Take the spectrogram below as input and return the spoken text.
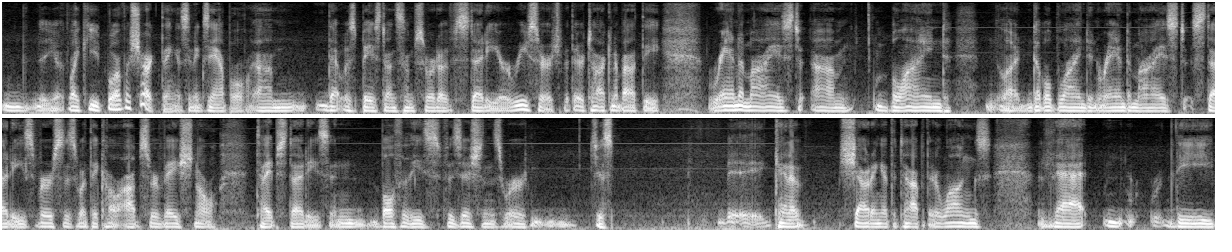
know, like you, well, the shark thing is an example um, that was based on some sort of study or research. But they're talking about the randomized, um, blind, uh, double-blind, and randomized studies versus what they call observational type studies. And both of these physicians were just uh, kind of shouting at the top of their lungs that the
